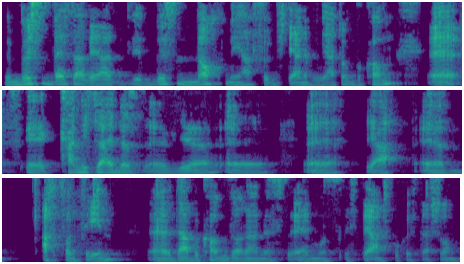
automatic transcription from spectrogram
wir müssen besser werden, wir müssen noch mehr Fünf-Sterne-Bewertungen bekommen. Äh, es kann nicht sein, dass wir ja ähm, acht von zehn äh, da bekommen, sondern es äh, muss, ist der Anspruch ist da schon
